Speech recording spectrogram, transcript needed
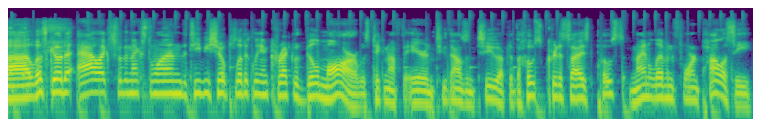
Uh, let's go to Alex for the next one. The TV show Politically Incorrect with Bill Maher was taken off the air in 2002 after the host criticized post 9 11 foreign policy.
